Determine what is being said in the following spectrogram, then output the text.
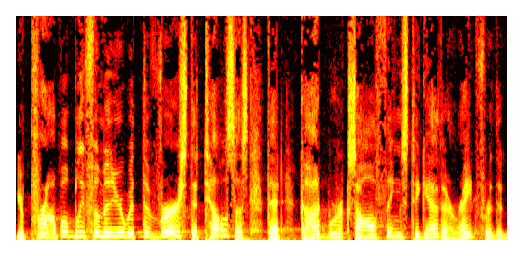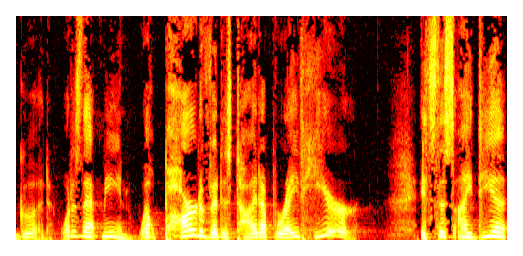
You're probably familiar with the verse that tells us that God works all things together, right, for the good. What does that mean? Well, part of it is tied up right here. It's this idea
